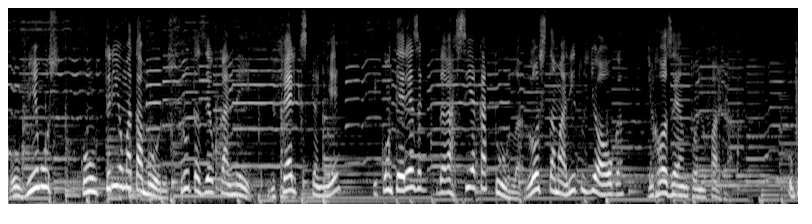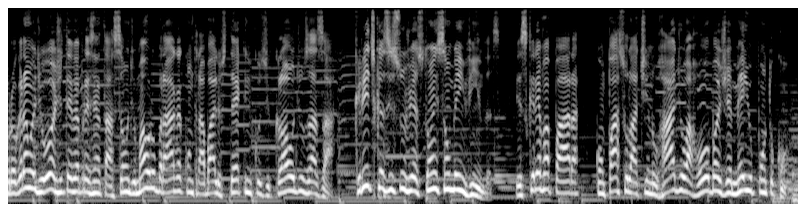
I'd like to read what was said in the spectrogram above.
Ouvimos com o trio Matamoros, Frutas del Caney, de Félix Canhê, e com Teresa Garcia Caturla, Los Tamalitos de Olga, de José Antônio Fajardo. O programa de hoje teve a apresentação de Mauro Braga com trabalhos técnicos de Cláudio Zazá. Críticas e sugestões são bem-vindas. Escreva para compasso latino rádio@gmail.com.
